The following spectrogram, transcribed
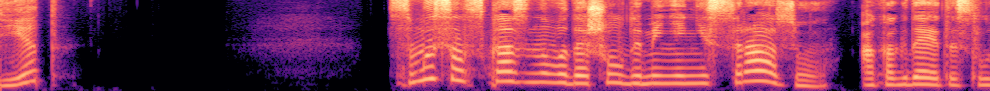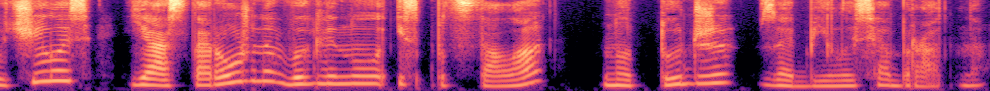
дед? Смысл сказанного дошел до меня не сразу, а когда это случилось, я осторожно выглянула из-под стола, но тут же забилась обратно.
